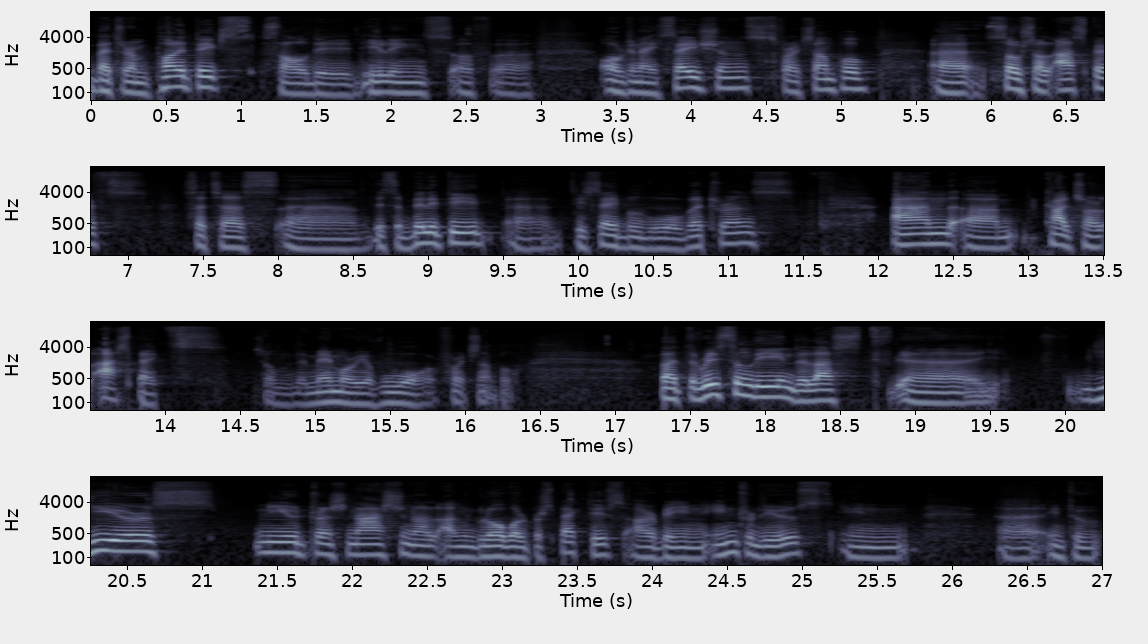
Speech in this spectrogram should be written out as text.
Veteran politics, so the dealings of uh, organizations, for example, uh, social aspects such as uh, disability, uh, disabled war veterans, and um, cultural aspects, so the memory of war, for example. But recently, in the last uh, years, new transnational and global perspectives are being introduced in, uh, into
